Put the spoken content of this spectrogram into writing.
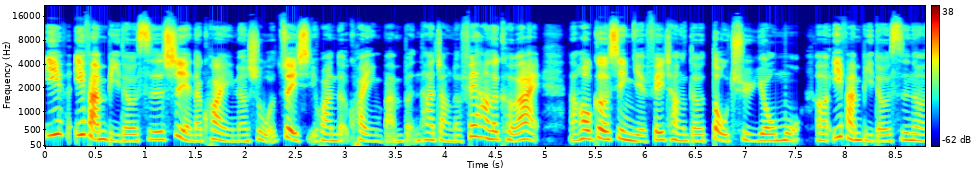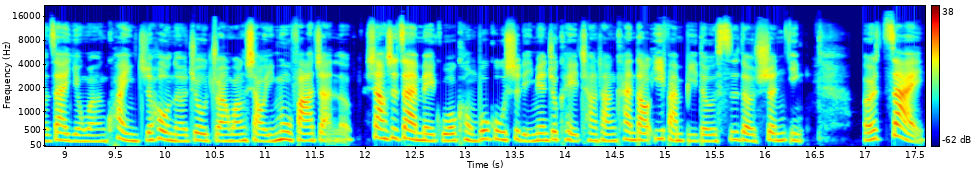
伊伊凡彼得斯饰演的快银呢，是我最喜欢的快银版本。他长得非常的可爱，然后个性也非常的逗趣幽默。呃，伊凡彼得斯呢，在演完快银之后呢，就转往小荧幕发展了。像是在美国恐怖故事里面，就可以常常看到伊凡彼得斯的身影。而在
